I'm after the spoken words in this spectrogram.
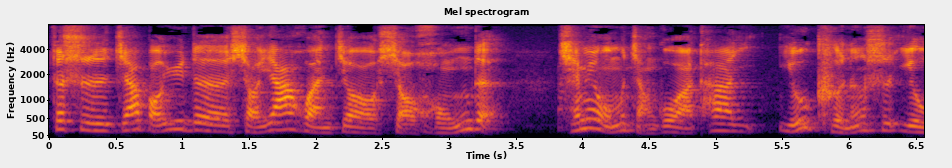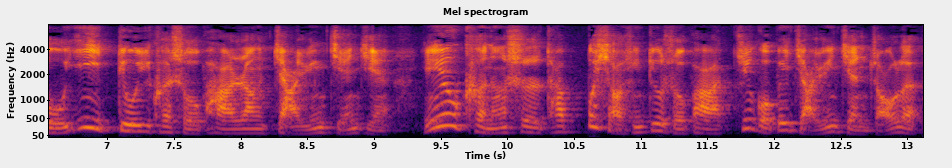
这是贾宝玉的小丫鬟，叫小红的。前面我们讲过啊，她有可能是有意丢一块手帕让贾云捡捡。也有可能是她不小心丢手帕，结果被贾云捡着了。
